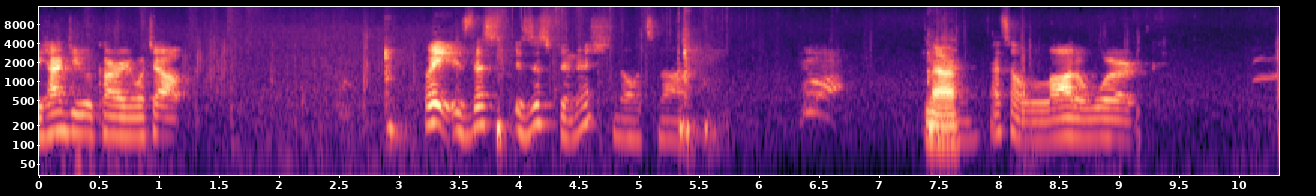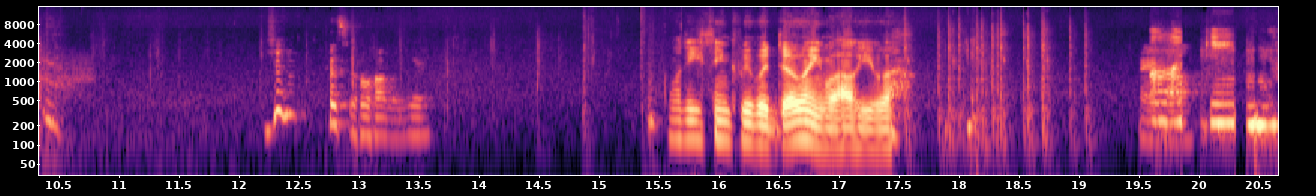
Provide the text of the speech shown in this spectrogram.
Behind you, Akari, watch out. Wait, is this is this finished? No, it's not. No. Man, that's a lot of work. that's a lot of work. What do you think we were doing while you were? There you Oh, go.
